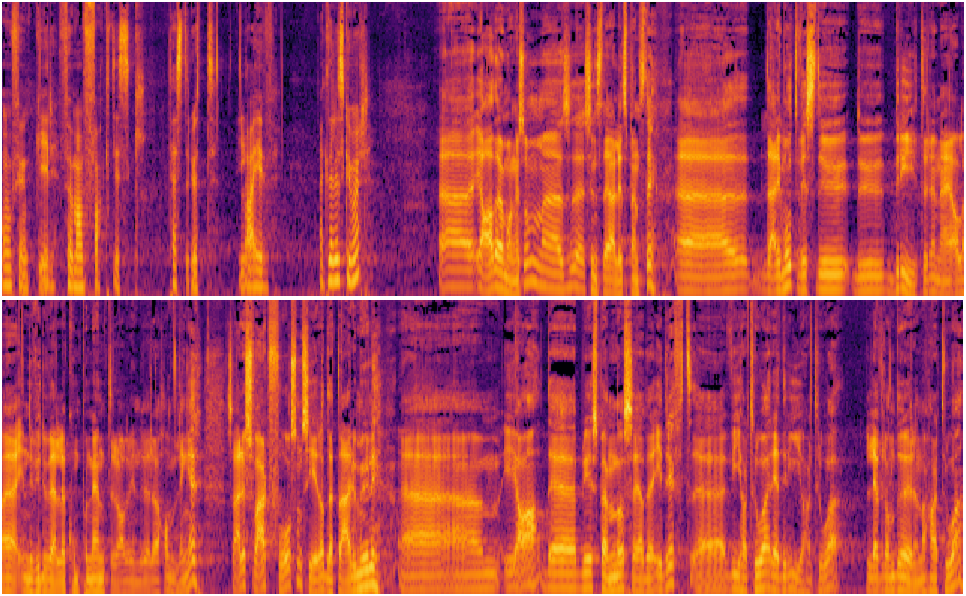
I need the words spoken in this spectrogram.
om funker før man faktisk tester ut live. Er ikke det litt skummelt? Uh, ja, det er mange som uh, syns det er litt spenstig. Uh, derimot, hvis du, du bryter ned alle individuelle komponenter og alle individuelle handlinger, så er det svært få som sier at dette er umulig. Uh, ja, det blir spennende å se det i drift. vi har troa, rederiet har troa, leverandørene har troa.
